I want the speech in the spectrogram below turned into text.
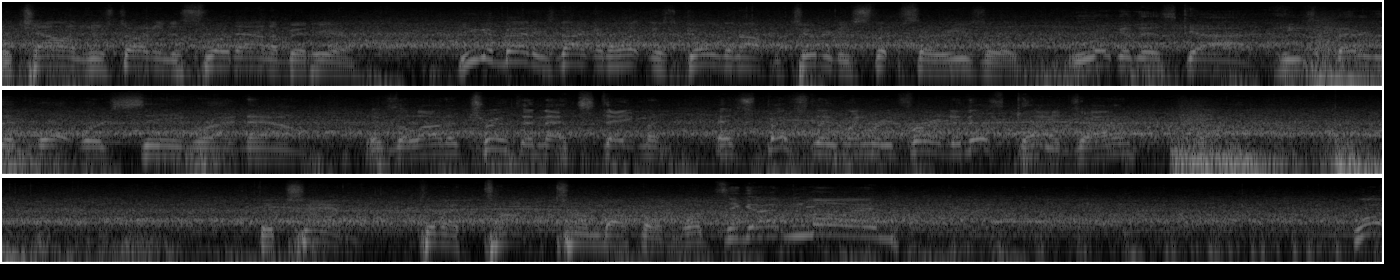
The challenger's starting to slow down a bit here. You can bet he's not going to let this golden opportunity slip so easily. look at this guy. He's better than what we're seeing right now. There's a lot of truth in that statement, especially when referring to this guy, John. The champ to the top turnbuckle. What's he got in mind? Whoa,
